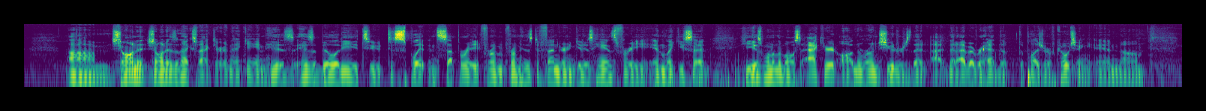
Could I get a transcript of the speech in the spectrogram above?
Um, Sean Sean is an X factor in that game. His his ability to to split and separate from from his defender and get his hands free, and like you said, he is one of the most accurate on the run shooters that I, that I've ever had the, the pleasure of coaching. And um,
